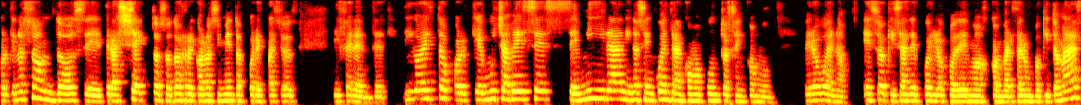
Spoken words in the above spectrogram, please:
porque no son dos eh, trayectos o dos reconocimientos por espacios diferentes. Digo esto porque muchas veces se miran y no se encuentran como puntos en común. Pero bueno, eso quizás después lo podemos conversar un poquito más.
